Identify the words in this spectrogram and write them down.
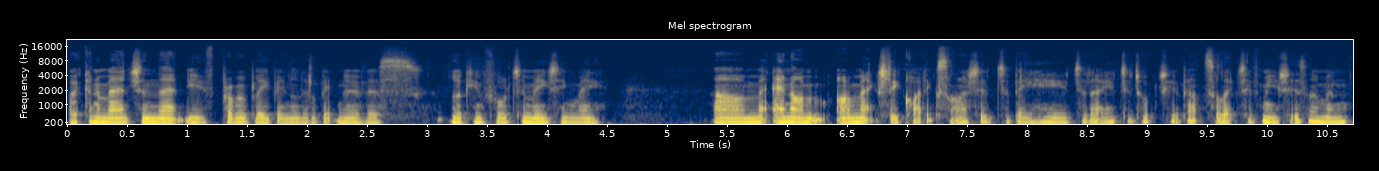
I can imagine that you've probably been a little bit nervous looking forward to meeting me. Um, and I'm, I'm actually quite excited to be here today to talk to you about selective mutism and,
